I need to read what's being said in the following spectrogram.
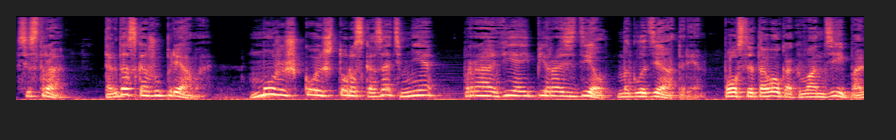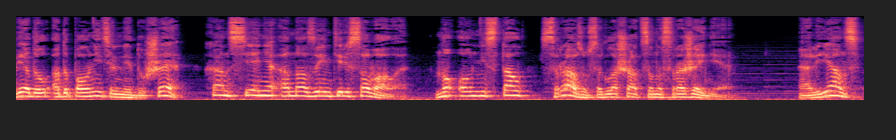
«Сестра, тогда скажу прямо. Можешь кое-что рассказать мне про VIP-раздел на Гладиаторе?» После того, как Ван Ди поведал о дополнительной душе, Хан Сеня она заинтересовала, но он не стал сразу соглашаться на сражение. Альянс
